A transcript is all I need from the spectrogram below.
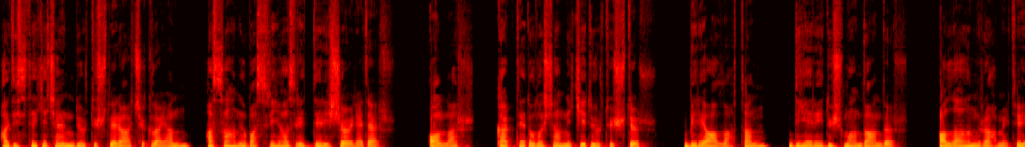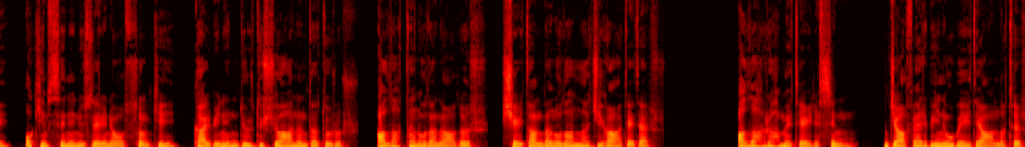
Hadiste geçen dürtüşleri açıklayan Hasan-ı Basri Hazretleri şöyle der. Onlar, kalpte dolaşan iki dürtüştür. Biri Allah'tan, diğeri düşmandandır. Allah'ın rahmeti o kimsenin üzerine olsun ki kalbinin dürtüşü anında durur. Allah'tan olanı alır, şeytandan olanla cihad eder. Allah rahmet eylesin. Cafer bin Ubeyde anlatır.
